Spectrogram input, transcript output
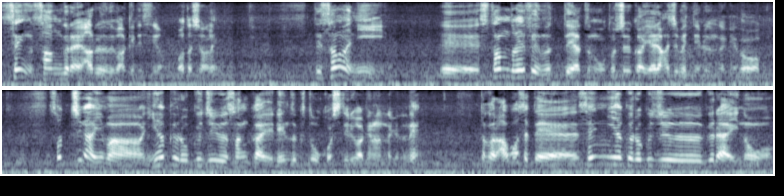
1003ぐらいあるわけですよ、私はね。で、さらに、えー、スタンド FM ってやつも途中からやり始めてるんだけど、そっちが今、263回連続投稿してるわけなんだけどね。だから合わせて1260ぐらいの、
